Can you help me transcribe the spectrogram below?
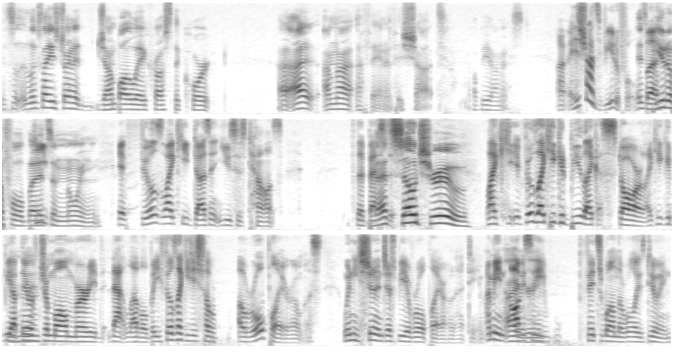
It's, it looks like he's trying to jump all the way across the court. I, I I'm not a fan of his shot. I'll be honest. Uh, his shot's beautiful. It's but beautiful, but he- it's annoying. It feels like he doesn't use his talents the best. That's so true. like he, it feels like he could be like a star, like he could be up there with Mhm. Jamal Murray th- that level, but he feels like he's just a, a role player almost when he shouldn't just be a role player on that team. I mean, I obviously agree. he fits well in the role he's doing,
